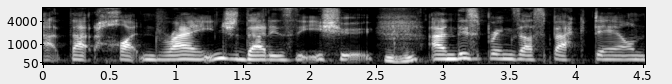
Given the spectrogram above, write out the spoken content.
at that heightened range that is is the issue. Mm-hmm. And this brings us back down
